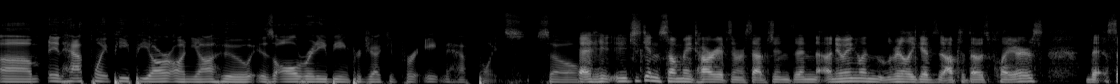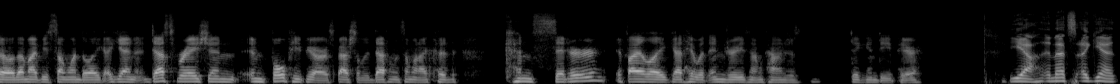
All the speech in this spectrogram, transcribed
um, in half point PPR on Yahoo is already being projected for eight and a half points. So Yeah, he, he's just getting so many targets and receptions, and uh, New England really gives it up to those players. That, so that might be someone to like again desperation in full PPR, especially definitely someone I could consider if I like got hit with injuries and I'm kind of just digging deep here. Yeah, and that's again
